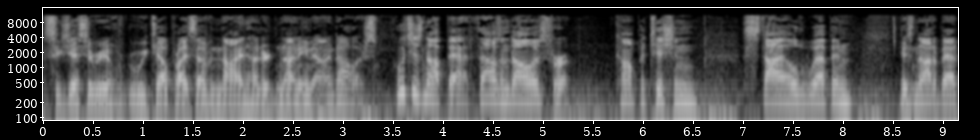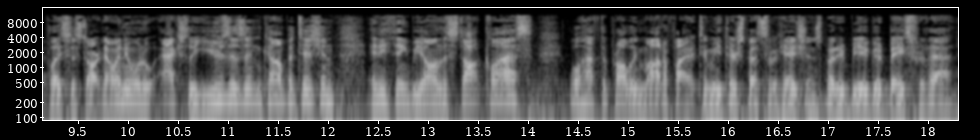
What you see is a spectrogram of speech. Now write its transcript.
suggested re- retail price of $999, which is not bad. $1,000 for a competition styled weapon is not a bad place to start. Now, anyone who actually uses it in competition, anything beyond the stock class, will have to probably modify it to meet their specifications, but it'd be a good base for that.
